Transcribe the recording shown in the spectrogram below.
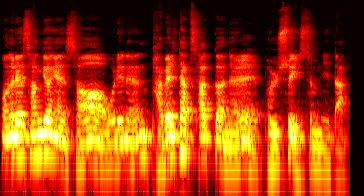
오늘의 성경에서 우리는 바벨탑 사건을 볼 수 있습니다.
